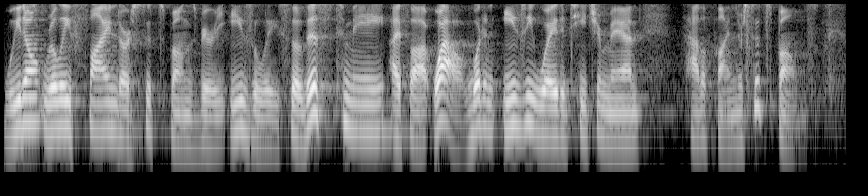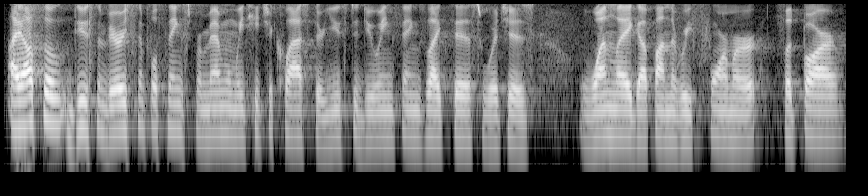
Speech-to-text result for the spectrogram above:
we don't really find our sits bones very easily. So, this to me, I thought, wow, what an easy way to teach a man how to find their sits bones. I also do some very simple things for men when we teach a class. They're used to doing things like this, which is one leg up on the reformer foot bar,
